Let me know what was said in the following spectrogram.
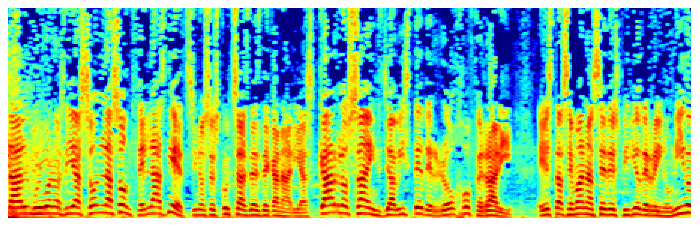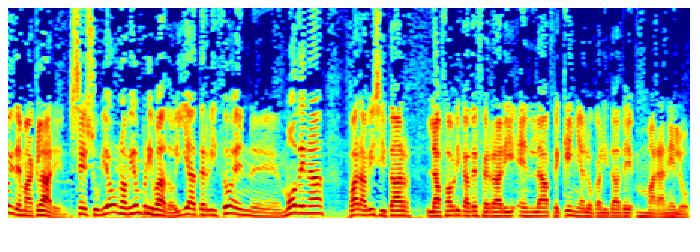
Tal? Muy buenos días. Son las 11, las 10 si nos escuchas desde Canarias. Carlos Sainz ya viste de rojo Ferrari. Esta semana se despidió de Reino Unido y de McLaren. Se subió a un avión privado y aterrizó en eh, Módena para visitar la fábrica de Ferrari en la pequeña localidad de Maranello.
